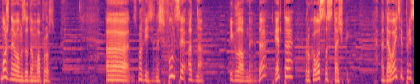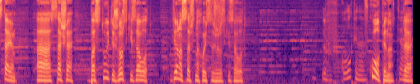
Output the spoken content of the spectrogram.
можно я вам задам вопрос? А, смотрите, значит, функция одна и главная, да, это руководство стачкой. А давайте представим, а, Саша, бастует Ижорский завод. Где у нас, Саша, находится Ижорский завод? В Колпино? В Колпино, Да. да.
